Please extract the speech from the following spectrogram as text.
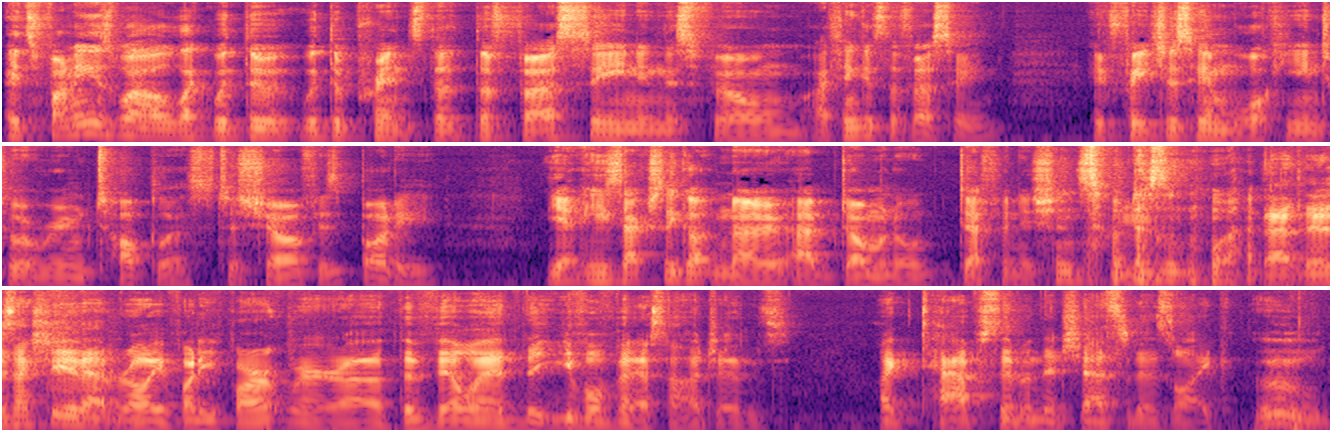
It's funny as well, like with the with the prince. The the first scene in this film, I think it's the first scene. It features him walking into a room topless to show off his body. Yet he's actually got no abdominal definition, so it doesn't work. That there's actually that really funny part where uh, the villain, the evil Vanessa Hudgens, like taps him in the chest and is like, "Ooh,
